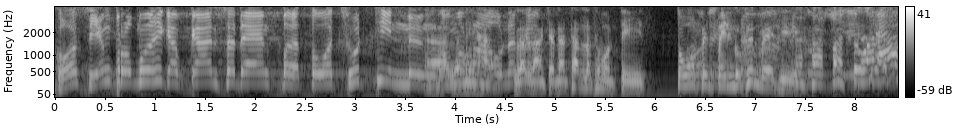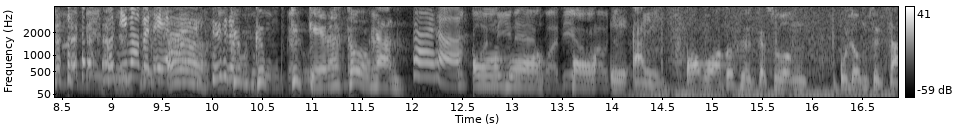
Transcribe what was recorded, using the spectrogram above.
ขอเสียงปรบมือให้กับการแสดงเปิดตัวชุดที่หนึ่งของแล้วนี่ฮะเรานะแล้วคหลัรังบจากนั้นท่านรัฐมนตรี ตัวเป็นๆก็ขึ้นเวที เปิดตัวแล้ว เมื่อกี้มาเป็นเอ AI อคือคือคือเก๋นะเข้ากับงาน ใช่ค่ะ อว for AI อว ก็คือกระทรวงอุดมศึกษา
